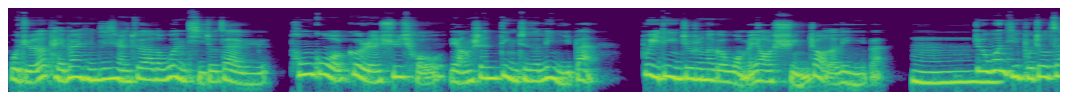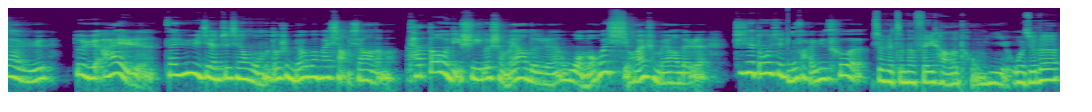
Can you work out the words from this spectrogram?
我觉得陪伴型机器人最大的问题就在于，通过个人需求量身定制的另一半，不一定就是那个我们要寻找的另一半。嗯，这个问题不就在于，对于爱人，在遇见之前，我们都是没有办法想象的嘛？他到底是一个什么样的人？我们会喜欢什么样的人？这些东西无法预测的。这个真的非常的同意。我觉得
